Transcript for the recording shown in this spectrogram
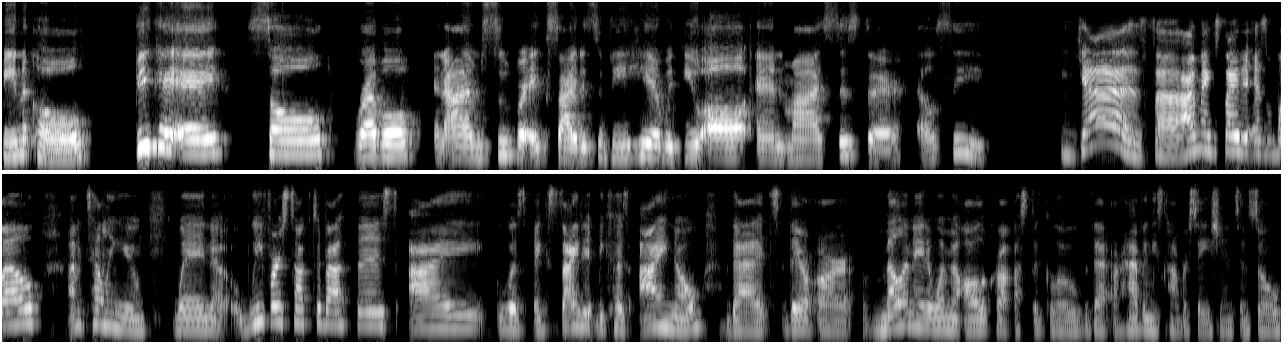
B Nicole, BKA Soul Rebel, and I'm super excited to be here with you all and my sister, LC. Yes, uh, I'm excited as well. I'm telling you, when we first talked about this, I was excited because I know that there are melanated women all across the globe that are having these conversations. And so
